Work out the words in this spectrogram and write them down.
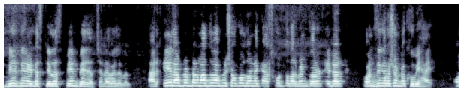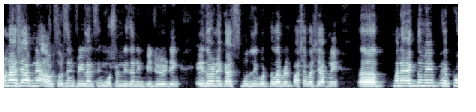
বিল্ট ইন একটা স্টেলাস পেন পেয়ে যাচ্ছেন অ্যাভেলেবেল আর এই ল্যাপটপটার মাধ্যমে আপনি সকল ধরনের কাজ করতে পারবেন, কারণ এটার কনফিগারেশনটা খুবই হাই অনায়াসে আপনি outsourcing freelancing motion designing video editing এই ধরনের কাজ স্মুথলি করতে পারবেন। পাশাপাশি আপনি মানে একদমই প্রো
